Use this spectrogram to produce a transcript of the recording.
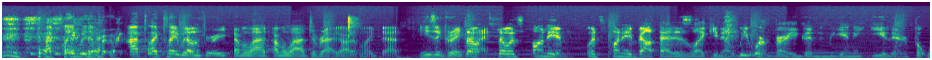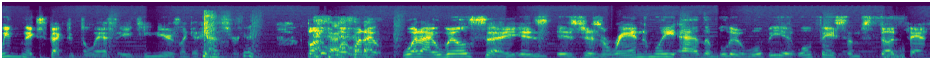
I played with him. For, I, I played with him for. I'm allowed. I'm allowed to rag on him like that. He's a great So, guy. so what's funny what's funny about that is like you know we weren't very good in the beginning either but we didn't expect it to last 18 years like it has for you but what, what i what i will say is is just randomly out of the blue we'll be we'll face some stud fast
